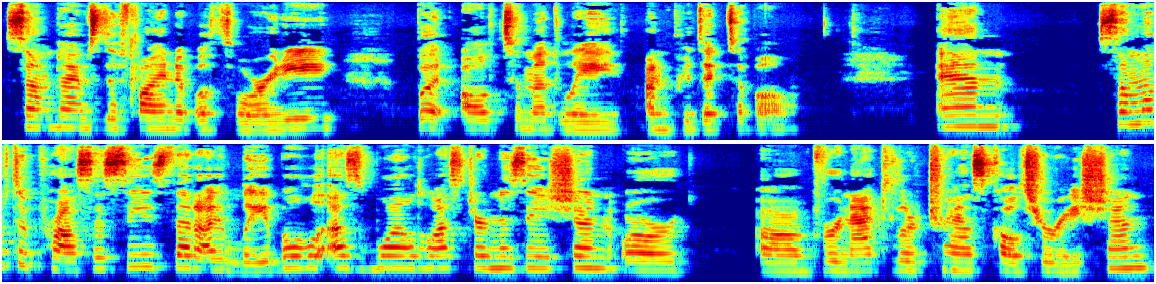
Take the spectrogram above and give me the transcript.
sometimes defined of authority, but ultimately unpredictable. And some of the processes that I label as wild westernization or uh, vernacular transculturation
